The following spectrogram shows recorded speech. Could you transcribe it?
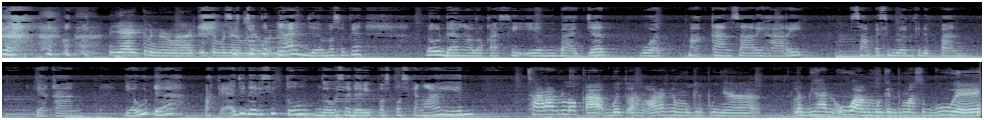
Ya, Iya, itu bener banget, itu bener bener. secukupnya aja maksudnya lu udah ngalokasiin budget buat makan sehari-hari sampai sebulan ke depan. Ya kan? Ya udah, pakai aja dari situ, nggak usah dari pos-pos yang lain. Saran lo kak buat orang-orang yang mungkin punya lebihan uang, mungkin termasuk gue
